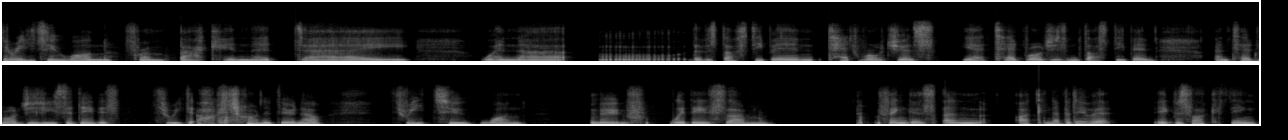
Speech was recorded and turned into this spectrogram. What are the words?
321 from back in the day when uh, there was Dusty Bin, Ted Rogers. Yeah, Ted Rogers and Dusty Bin. And Ted Rogers used to do this three, I'm trying to do it now, three, two, one move with his um, fingers. And I could never do it. It was like a thing,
